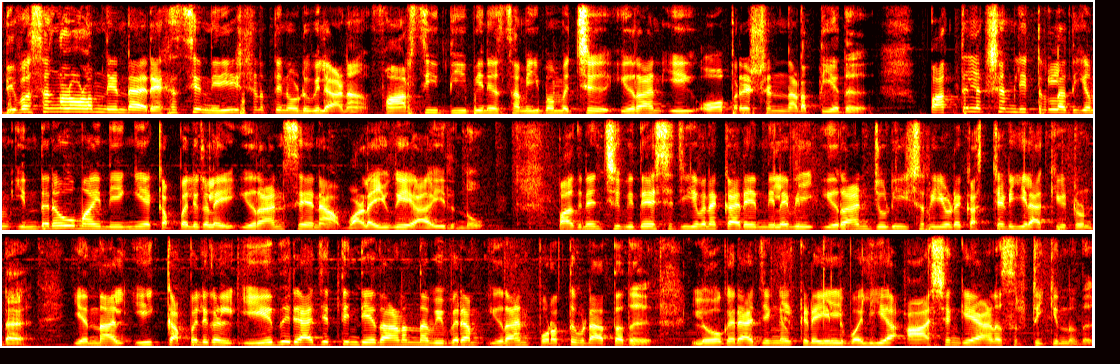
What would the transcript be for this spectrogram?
ദിവസങ്ങളോളം നീണ്ട രഹസ്യ നിരീക്ഷണത്തിനൊടുവിലാണ് ഫാർസി ദ്വീപിന് സമീപം വെച്ച് ഇറാൻ ഈ ഓപ്പറേഷൻ നടത്തിയത്. പത്ത് ലക്ഷം ലിറ്ററിലധികം ഇന്ധനവുമായി നീങ്ങിയ കപ്പലുകളെ ഇറാൻ സേന വളയുകയായിരുന്നു. പതിനഞ്ച് വിദേശ ജീവനക്കാരെ നിലവിൽ ഇറാൻ ജുഡീഷ്യറിയുടെ കസ്റ്റഡിയിലാക്കിയിട്ടുണ്ട്. എന്നാൽ ഈ കപ്പലുകൾ ഏത് രാജ്യത്തിന്റേതാണെന്ന വിവരം ഇറാൻ പുറത്തുവിടാത്തത് ലോകരാജ്യങ്ങൾക്കിടയിൽ വലിയ ആശങ്കയാണ് സൃഷ്ടിക്കുന്നത്.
